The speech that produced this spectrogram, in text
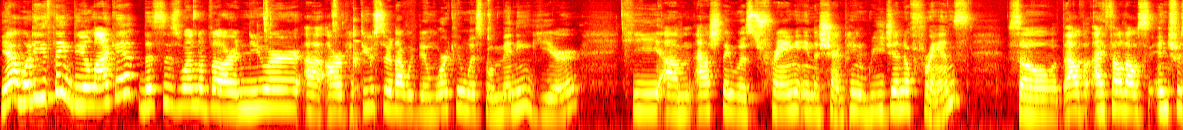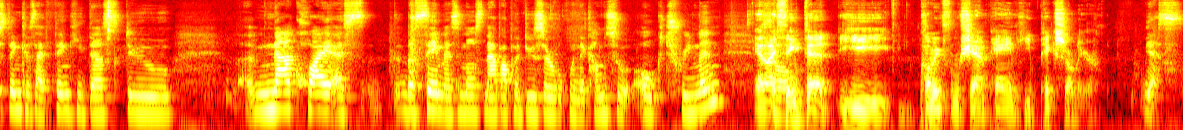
Yeah, what do you think? Do you like it? This is one of our newer, uh, our producer that we've been working with for many years. He um, actually was trained in the Champagne region of France. So that, I thought that was interesting because I think he does do not quite as the same as most Napa producer when it comes to oak treatment. And I think that he, coming from Champagne, he picks earlier. Yes.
